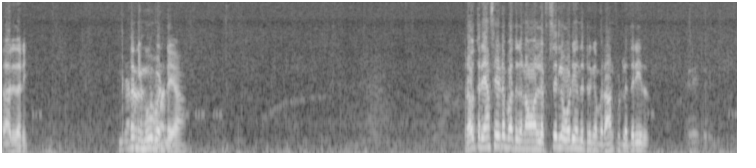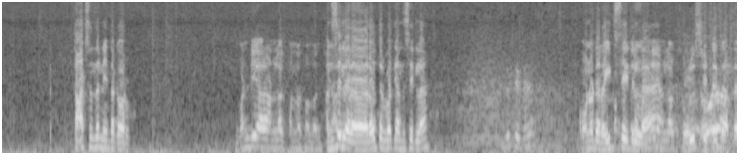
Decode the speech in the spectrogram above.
சரி சரி நீ மூவ் பண்ணிட்டியா? ரவுத்தர் என் சைட பாத்துக்க. நான் லெஃப்ட் சைடுல ஓடி வந்துட்டு இருக்கேன் பாரு ஆன் ஃபுட்ல தெரியுது ஷார்ட்ஸ் வந்தா நீ தான் கவர் வண்டி யாரும் அன்லாக் பண்ண சவுண்ட் அந்த சைடுல ரவுத்தர் பாத்தி அந்த சைடுல இந்த சைடு அவனோட ரைட் சைடு இல்ல ப்ளூ ஸ்ட்ரீட்டுக்கு அந்த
